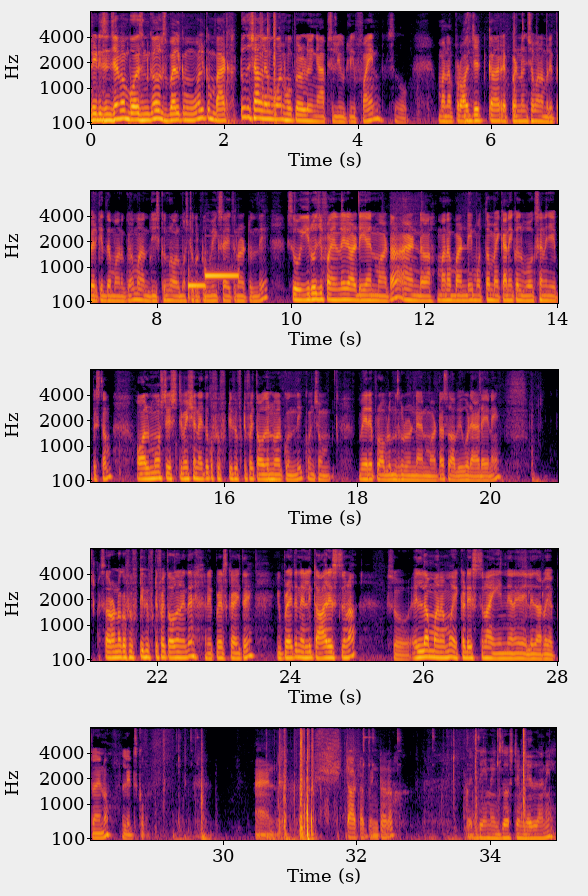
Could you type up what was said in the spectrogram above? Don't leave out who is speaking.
Speaker 1: Ladies and gentlemen, boys and girls, welcome welcome back to the channel everyone. Hope you're all doing absolutely fine. So మన project car ఎప్పటి నుంచో మనం రిపేర్కి ఇద్దాం అనుకున్నాం. మనం తీసుకుని ఆల్మోస్ట్ ఒక టూ వీక్స్ అవుతున్నట్టుంది సో ఈ రోజు ఫైనల్లీ ఆ డే అనమాట అండ్ మన బండి మొత్తం మెకానికల్ వర్క్స్ అని చేపిస్తాం ఆల్మోస్ట్ ఎస్టిమేషన్ అయితే ఒక ఫిఫ్టీ ఫిఫ్టీ ఫైవ్ థౌసండ్ వరకు ఉంది. కొంచెం వేరే ప్రాబ్లమ్స్ కూడా ఉన్నాయి అనమాట సో అవి కూడా యాడ్ అయినాయి. సో అరౌండ్ ఒక ఫిఫ్టీ ఫిఫ్టీ ఫైవ్ థౌసండ్ అయితే రిపేర్స్కి అయితే ఇప్పుడైతే నేను వెళ్ళి కార్ ఇస్తున్నా సో వెళ్దాం మనము. ఎక్కడ ఇస్తున్నా ఏంది అనేది వెళ్ళే దారిలో చెప్తాను లెట్స్ గో అండ్ స్టార్ట్అప్ వింటారా? పెద్ద ఏం ఎగ్జాస్ట్ ఏం లేదు కానీ.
